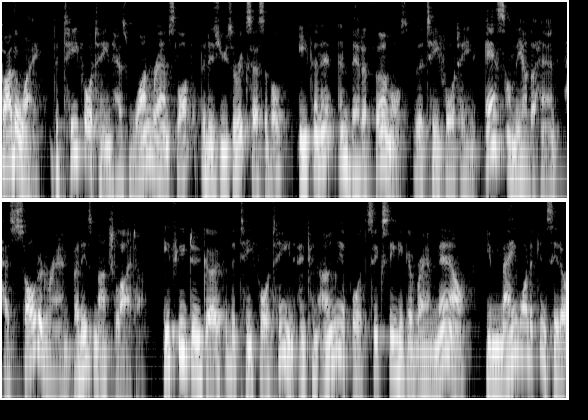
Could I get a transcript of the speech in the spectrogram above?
By the way, the T14 has one RAM slot that is user accessible, Ethernet and better thermals. The T14S on the other hand has soldered RAM but is much lighter. If you do go for the T14 and can only afford 16GB of RAM now, you may want to consider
